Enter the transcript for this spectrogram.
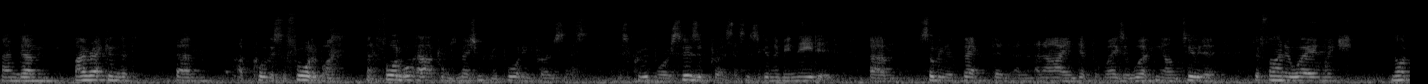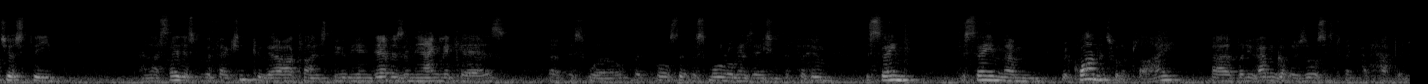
And um, I reckon that um, I've called this affordable, an affordable outcomes measurement reporting process. This group or a series of processes going to be needed. Um, something that Beck and, and, I, in different ways, are working on too, to, to find a way in which not just the, and I say this with affection because there are clients too, the Endeavours and the Anglicares of this world, but also the small organisations for whom the same the same um, requirements will apply, uh, but who haven't got the resources to make that happen.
